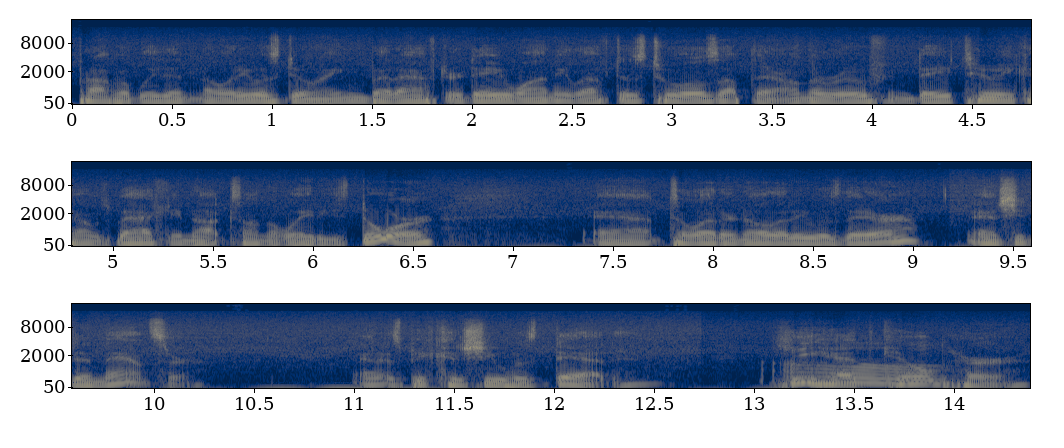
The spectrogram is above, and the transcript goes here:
probably didn't know what he was doing but after day one he left his tools up there on the roof and day two he comes back he knocks on the lady's door and to let her know that he was there and she didn't answer and it's because she was dead he had Oh. killed her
